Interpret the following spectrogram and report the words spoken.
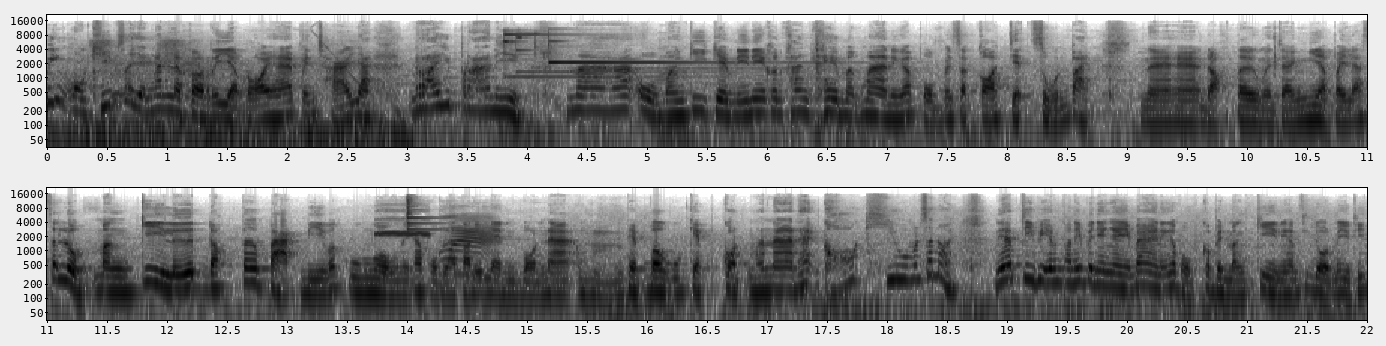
วิ่งออกคีปซะอย่างนั้นแล้วก็เรียบร้อยฮะเป็นฉายาไร้ปราณี นะฮะ โอ้ มังกี้เกมนี้นี่ค่อนข้างเข้มมากๆนะครับผมเป็นสกอร์ 7-0 ไป นะฮะ ด็อกเตอร์เหมือนจะเงียบไปแล้วสรุปมังกี้หรือด็อกเตอร์ปากดีว่ากูงงนะครับผมแล้วตอนนี้เลนบนนะเพปเบิลกูเก็บกดมานานฮะ ขอคิวมันซะหน่อยเนี่ย GPM ตอนนี้เป็นยังไงบ้างนะครับผมก็เป็นมังกี้นะครับที่โดดมาอยู่ที่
